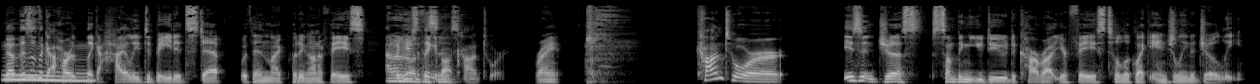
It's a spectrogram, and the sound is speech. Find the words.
Now, this is like a hard, Mm. like a highly debated step within like putting on a face. I But don't know here's what the thing this about is. contour, right? contour isn't just something you do to carve out your face to look like Angelina Jolie.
